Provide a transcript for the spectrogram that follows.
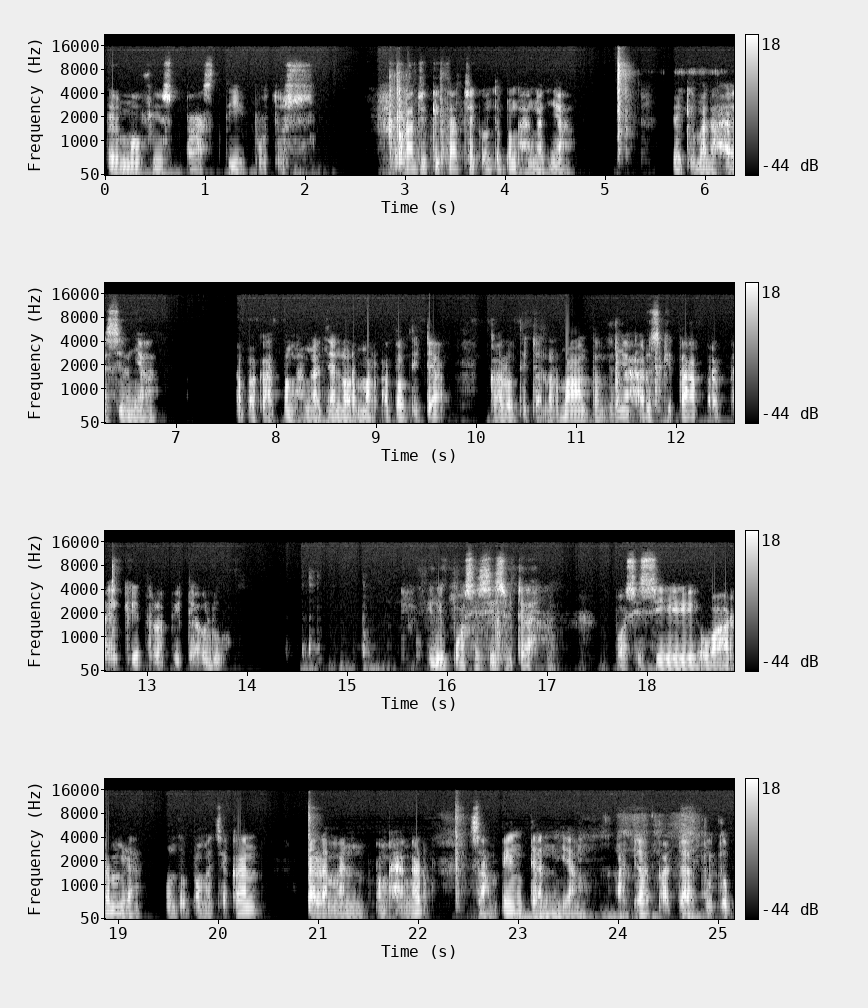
termofuse pasti putus. Lanjut kita cek untuk penghangatnya. Bagaimana hasilnya? Apakah penghangatnya normal atau tidak? Kalau tidak normal tentunya harus kita perbaiki terlebih dahulu. Ini posisi sudah posisi warm ya untuk pengecekan elemen penghangat samping dan yang ada pada tutup.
